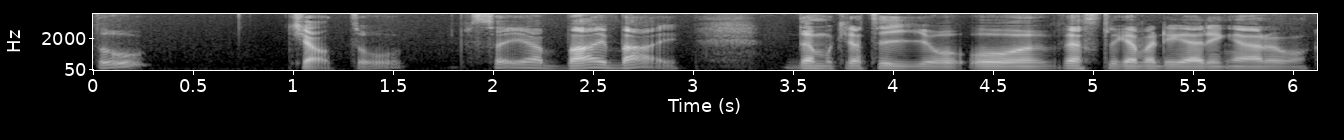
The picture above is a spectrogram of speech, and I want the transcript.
då, ja, då säga bye bye demokrati och, och västliga värderingar och,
